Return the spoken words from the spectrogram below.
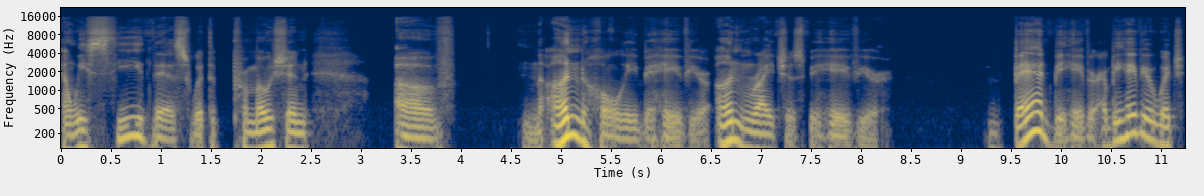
And we see this with the promotion of unholy behavior, unrighteous behavior, bad behavior, a behavior which,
